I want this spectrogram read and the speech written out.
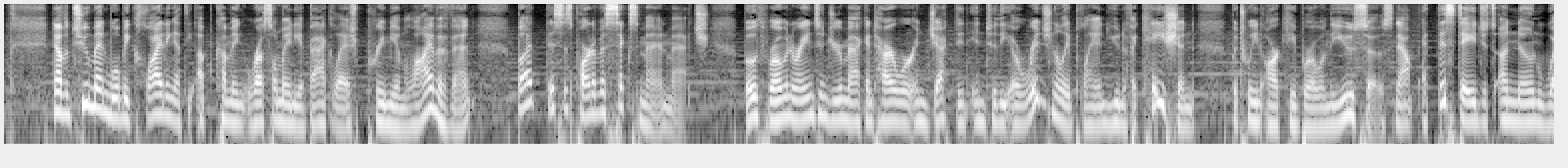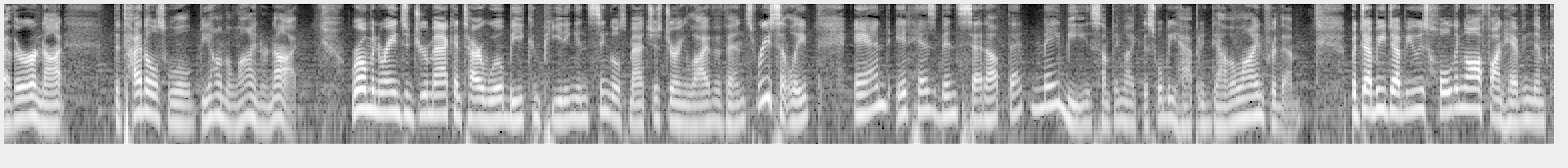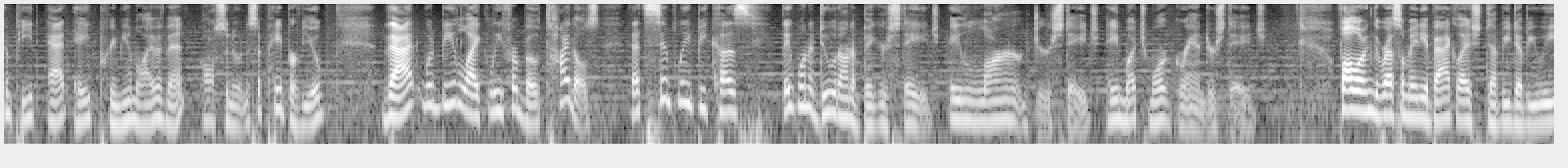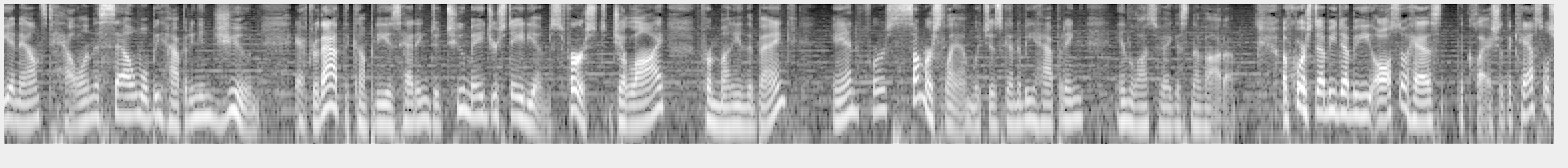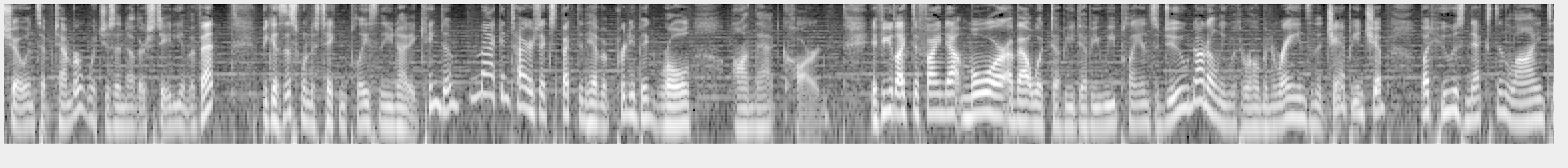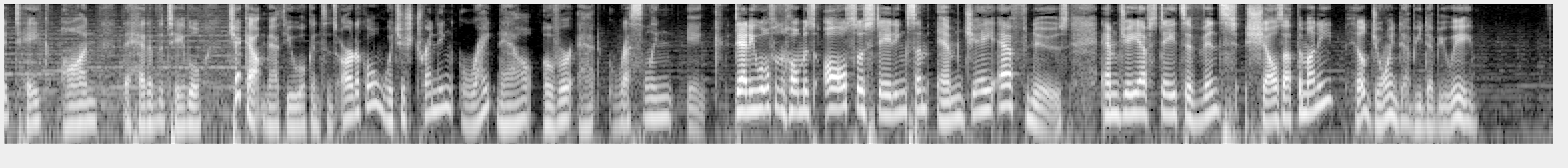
Now, the two men will be colliding at the upcoming WrestleMania Backlash Premium Live event, but this is part of a six man match. Both Roman Reigns and Drew McIntyre were injected into the originally planned unification between RK Bro and the Usos. Now, at this stage, it's unknown whether or not the titles will be on the line or not. Roman Reigns and Drew McIntyre will be competing in singles matches during live events recently, and it has been set up that maybe something like this will be happening down the line for them. But WWE is holding off on having them compete at a premium live event, also known as a pay per view. That would be likely for both titles. That's simply because they want to do it on a bigger stage, a larger stage, a much more grander stage. Following the WrestleMania Backlash, WWE announced Hell in a Cell will be happening in June. After that, the company is heading to two major stadiums. First, July for Money in the Bank, and for SummerSlam, which is going to be happening in Las Vegas, Nevada. Of course, WWE also has the Clash at the Castle show in September, which is another stadium event. Because this one is taking place in the United Kingdom, McIntyre is expected to have a pretty big role on that card. If you'd like to find out more about what WWE plans to do, not only with Roman Reigns and the championship, but who is next in line to take on the head of the table, check out Matthew Wilkinson's article, which is trending right now over at Wrestling Inc. Danny Wolfenholm is also stating some MJF news. MJF states if Vince shells out the money, he'll join WWE.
